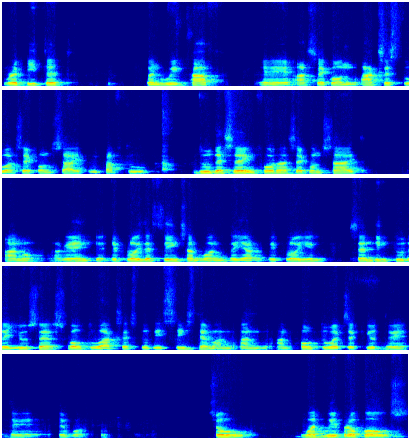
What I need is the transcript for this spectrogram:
repeated when we have a second access to a second site. We have to do the same for a second site and again deploy the things and when they are deploying sending to the users how to access to this system and, and, and how to execute the, the, the workflow. So what we propose,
